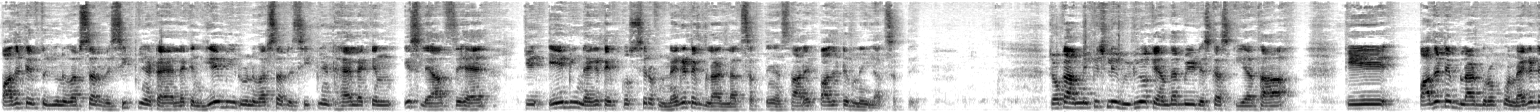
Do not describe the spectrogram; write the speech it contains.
پازیٹیو تو یونیورسل ریسیپینٹ ہے، لیکن یہ بھی یونیورسل ریسیپینٹ ہے، لیکن اس لحاظ سے ہے کہ اے بی نیگیٹو کو صرف نیگیٹو بلڈ لگ سکتے ہیں، سارے پازیٹیو نہیں لگ سکتے۔ چونکہ ہم نے پچھلی ویڈیو کے اندر بھی ڈسکس کیا تھا کہ پازیٹیو بلڈ گروپ کو نیگیٹو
